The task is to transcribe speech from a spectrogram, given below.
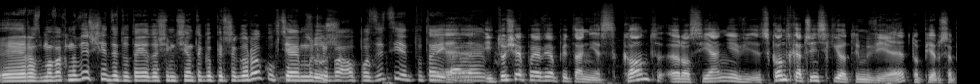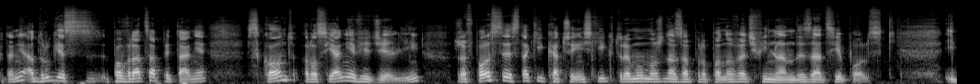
yy, rozmowach, no wiesz, siedzę tutaj od 81 roku, chciałem Cóż. chyba opozycję tutaj, ale... I tu się pojawia pytanie, skąd Rosjanie, skąd Kaczyński o tym wie, to pierwsze pytanie, a drugie powraca pytanie, skąd Rosjanie wiedzieli, że w Polsce jest taki Kaczyński, któremu można zaproponować finlandyzację Polski. I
